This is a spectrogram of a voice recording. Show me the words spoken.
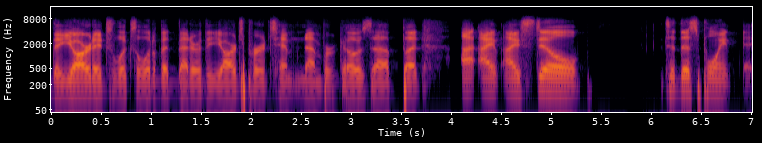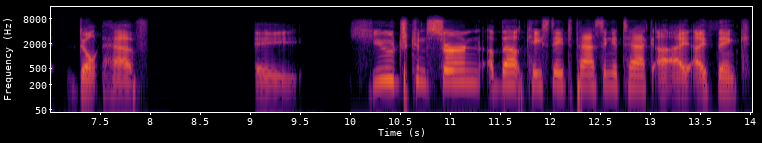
The yardage looks a little bit better. The yards per attempt number goes up. But I, I, I still, to this point, eh, don't have a huge concern about K State's passing attack. I, I think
